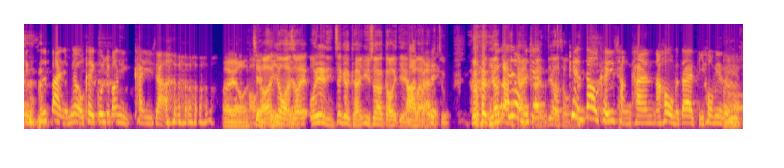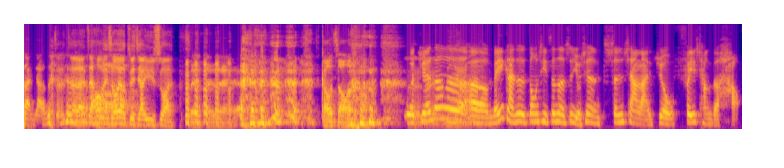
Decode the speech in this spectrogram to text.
请吃饭有没有？我可以过去帮你看一下。哎呦，然后用完说，哎，威廉，你这个可能预算要高一点，大改不住。你要大改砍掉，从骗到可以敞开，然后我们再来提后面的预算，这样子。再再来，在后面说要追加预算。对对。对，高招。我觉得呃，美感这个东西真的是有些人生下来就非常的好。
